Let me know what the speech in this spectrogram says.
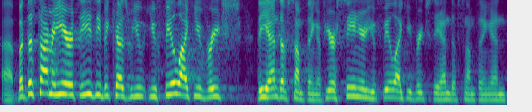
Uh, but this time of year, it's easy because you, you feel like you've reached the end of something. If you're a senior, you feel like you've reached the end of something. And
